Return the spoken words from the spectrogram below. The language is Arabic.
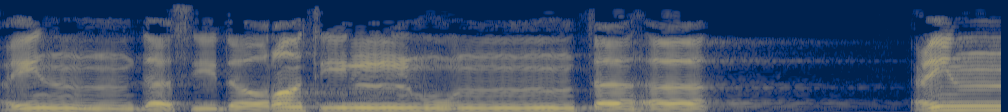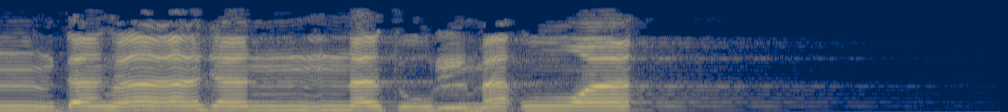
عند سدرة المنتهى عندها جنة المأوى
